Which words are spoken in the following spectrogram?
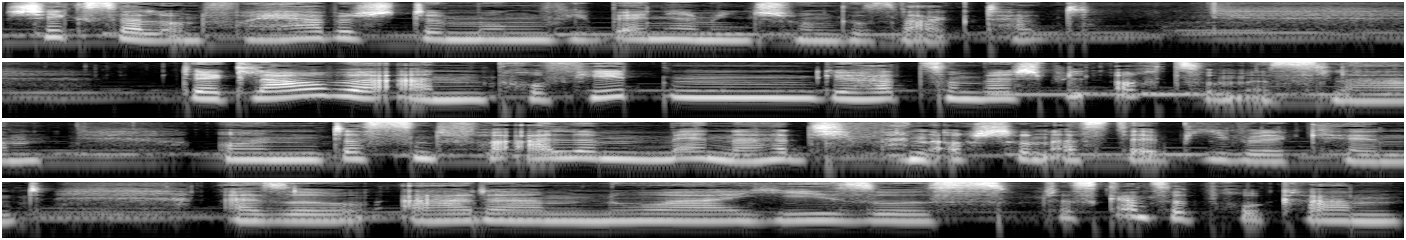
Schicksal und Vorherbestimmung, wie Benjamin schon gesagt hat. Der Glaube an Propheten gehört zum Beispiel auch zum Islam. Und das sind vor allem Männer, die man auch schon aus der Bibel kennt. Also Adam, Noah, Jesus, das ganze Programm.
